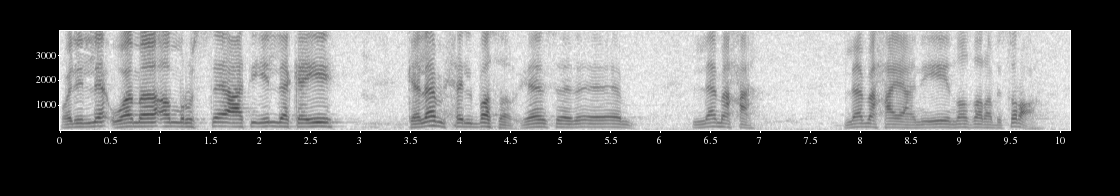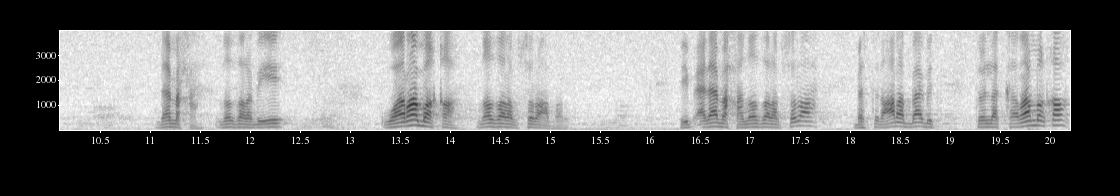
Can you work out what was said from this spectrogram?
ولله وما أمر الساعة إلا كإيه؟ كلمح البصر. يا سلام. لمح. لمح يعني إيه؟ نظر بسرعة. لمح. نظر بإيه؟ ورمق. نظر بسرعة برضه. يبقى لمح نظر بسرعة. بس العرب بقى بت... تقول لك رمق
